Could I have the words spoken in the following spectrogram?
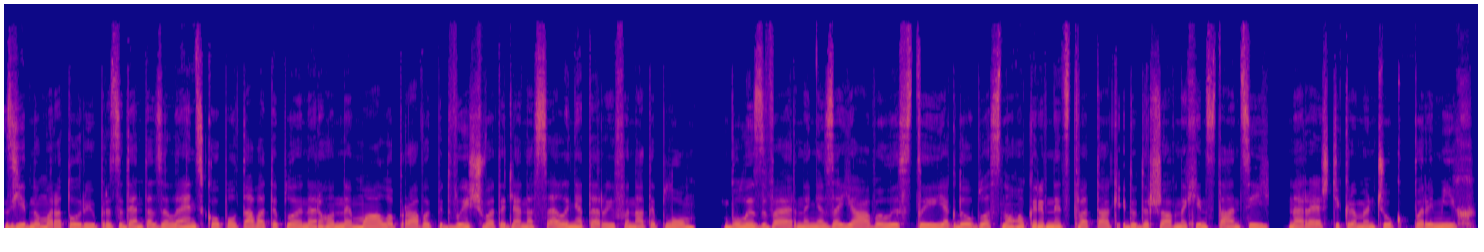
Згідно мораторію президента Зеленського, Полтава Теплоенерго не мало права підвищувати для населення тарифи на тепло. Були звернення, заяви, листи як до обласного керівництва, так і до державних інстанцій. Нарешті Кременчук переміг.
